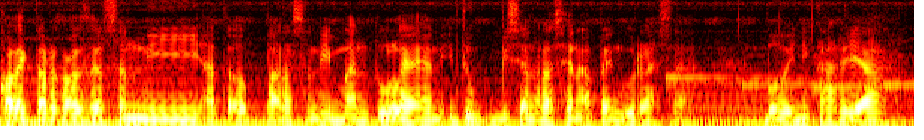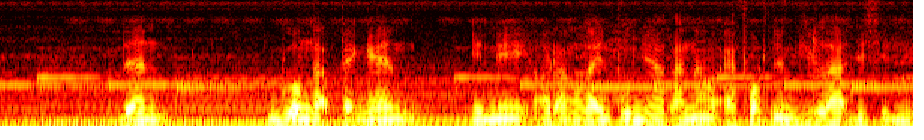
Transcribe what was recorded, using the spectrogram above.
kolektor-kolektor seni atau para seniman tulen itu bisa ngerasain apa yang gue rasa bahwa ini karya dan gue nggak pengen ini orang lain punya karena effortnya gila di sini.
